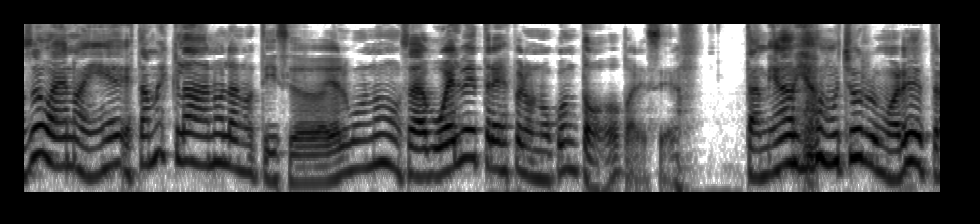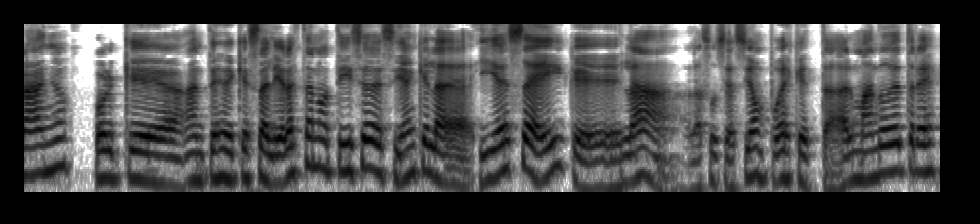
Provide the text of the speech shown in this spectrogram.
Entonces, bueno, ahí está mezclada ¿no? la noticia. Hay algunos, o sea, vuelve tres, pero no con todo, pareciera. También había muchos rumores extraños porque antes de que saliera esta noticia decían que la ESA, que es la, asociación pues que está al mando de 3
